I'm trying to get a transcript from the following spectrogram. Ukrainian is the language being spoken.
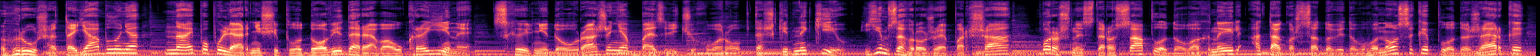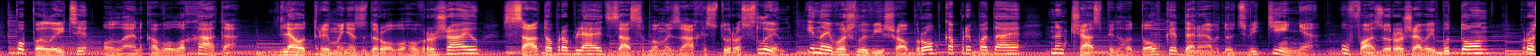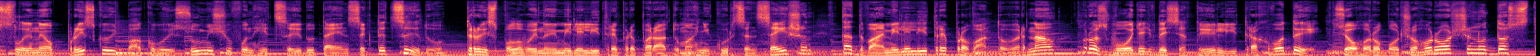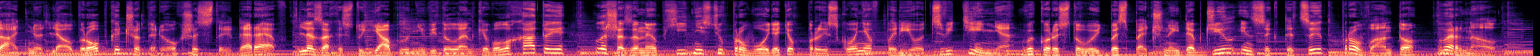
Груша та яблуня найпопулярніші плодові дерева України, схильні до ураження безлічу хвороб та шкідників. Їм загрожує парша, борошниста роса, плодова гниль, а також садові довгоносики, плодожерки, попелиці, оленка волохата. Для отримання здорового врожаю сад обробляють засобами захисту рослин, і найважливіша обробка припадає на час підготовки дерев до цвітіння. У фазу рожевий бутон рослини оприскують баковою сумішю фунгіциду та інсектициду, 3,5 мл препарату Magnicure Sensation та 2 мл Vernal розводять в 10 літрах води. Цього робочого розчину достатньо для обробки 4-6 дерев. Для захисту яблуні від оленки волохатої лише за необхідністю проводять оприскування в період цвітіння, використовують безпечний для бджіл інсектицид Provanto Vernal.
